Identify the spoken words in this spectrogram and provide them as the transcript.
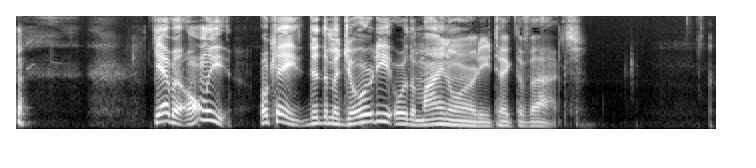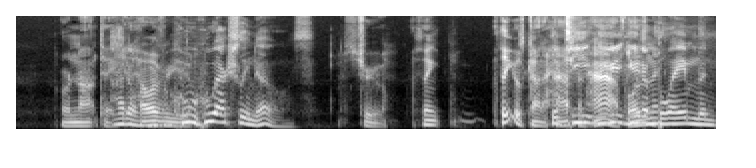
yeah, but only. Okay, did the majority or the minority take the vax, or not take I it? don't However, know. you. Who who actually knows? It's true. I think I think it was kind of half T- half, you, you're wasn't gonna it? blame the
